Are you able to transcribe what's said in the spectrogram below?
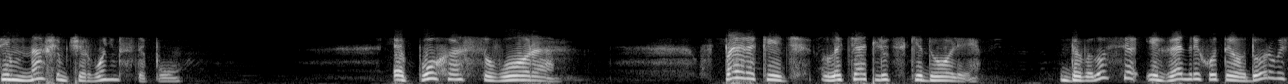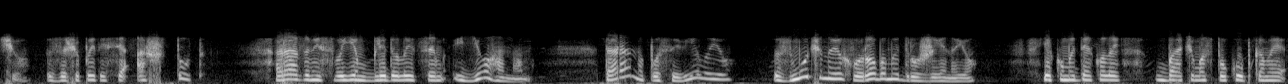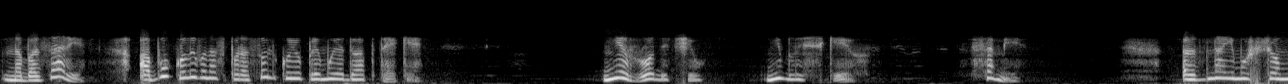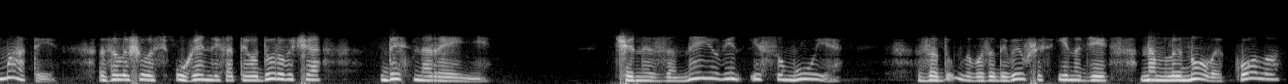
цім нашим червонім степу. Епоха сувора. Вперекидь летять людські долі. Довелося і Генріху Теодоровичу зачепитися аж тут, разом із своїм блідолицем Йоганом та рано посивілою, змученою хворобами дружиною, яку ми деколи бачимо з покупками на базарі, або коли вона з парасолькою прямує до аптеки. Ні родичів, ні близьких. Самі. Знаємо, що мати залишилась у Генріха Теодоровича десь на рейні. Чи не за нею він і сумує, задумливо задивившись іноді на млинове коло,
